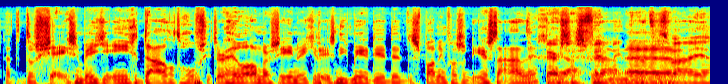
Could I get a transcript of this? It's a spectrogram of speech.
dat het dossier is een beetje ingedaald. Het hof zit er heel anders in, weet je. Er is niet meer de, de, de spanning van zo'n eerste aanleg. Pers is veel minder. dat is Eh, waar, ja.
